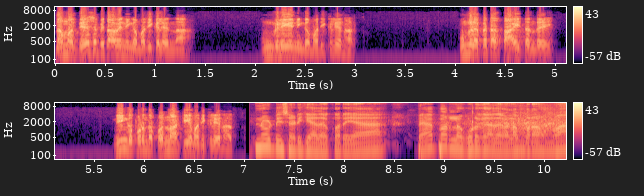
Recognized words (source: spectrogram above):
நம்ம தேசபிதாவை நீங்க மதிக்கலன்னா உங்களையே நீங்க மதிக்கலைன்னு அர்த்தம். உங்களை பெற்ற தாய் தந்தை நீங்க பிறந்த பொன்னாட்டியே மதிக்கலைன்னு அர்த்தம். நோட்டீஸ் அடிக்காத குறைய பேப்பர்ல கொடுக்காத விளம்பரமா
